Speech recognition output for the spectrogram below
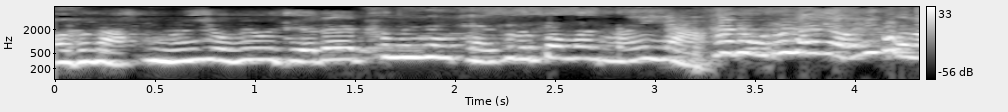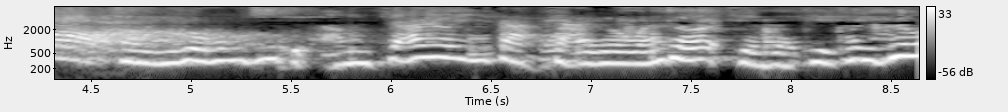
宝宝们，你们有没有觉得它们像彩色的棒棒糖一样？看着我都想咬一口了。再用热风机给它们加热一下，加热完成，现在可以开始吃喽。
